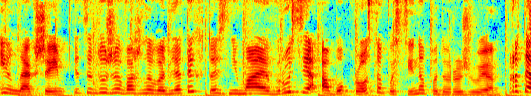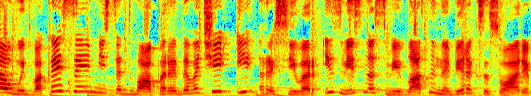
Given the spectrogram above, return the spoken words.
і легший, і це дуже важливо для тих, хто знімає в русі або просто постійно подорожує. Проте обидва кейси містять два передавачі і ресівер, і звісно, свій власний набір аксесуарів.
